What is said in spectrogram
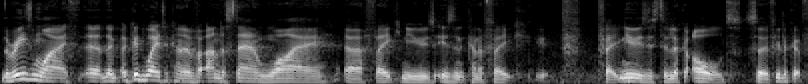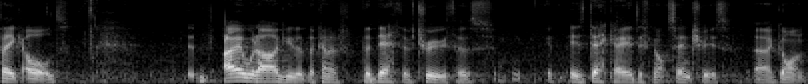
The reason why, uh, the, a good way to kind of understand why uh, fake news isn't kind of fake, f- fake news is to look at olds. So if you look at fake olds, I would argue that the kind of the death of truth has is decades, if not centuries, uh, gone.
